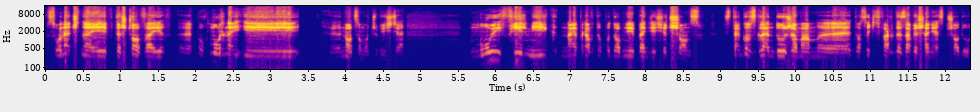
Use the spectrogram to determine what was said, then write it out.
W słonecznej, w deszczowej, e, pochmurnej i e, nocą oczywiście. Mój filmik najprawdopodobniej będzie się trząsł. Z tego względu, że mam e, dosyć twarde zawieszenie z przodu.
